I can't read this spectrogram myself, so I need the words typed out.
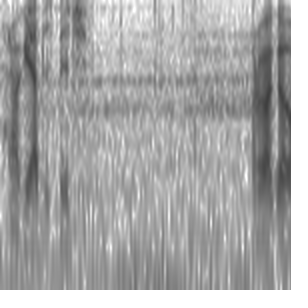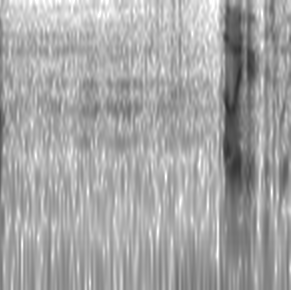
How do I get out of this bitch? Where do I go? Oh, right here. This way.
